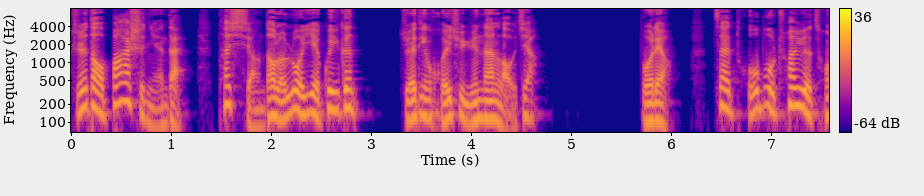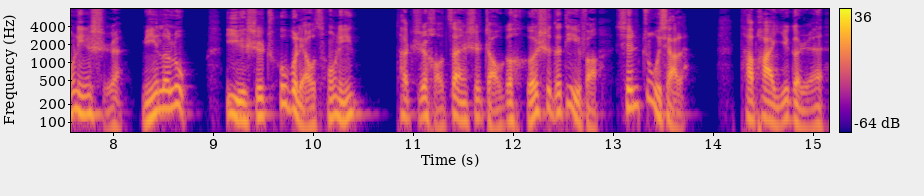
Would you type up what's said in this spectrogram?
直到八十年代，他想到了落叶归根，决定回去云南老家。不料，在徒步穿越丛林时迷了路，一时出不了丛林，他只好暂时找个合适的地方先住下来。他怕一个人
